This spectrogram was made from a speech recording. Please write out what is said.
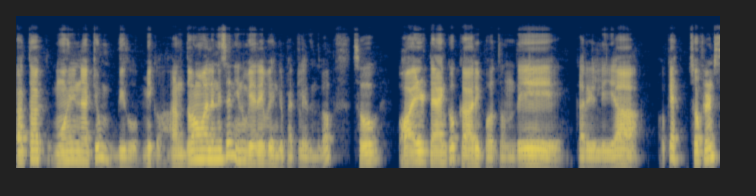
Kathak Mohini Natyam Bihu మీకు అర్థం అవ్వాలనేసే నేను వేరే ఇంక పెట్టలేదు ఇందులో. సో ఆయిల్ ట్యాంక్ కారిపోతుంది. Kareelia okay so friends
